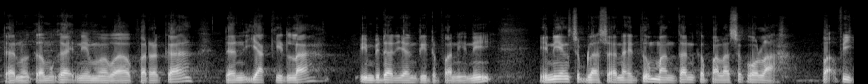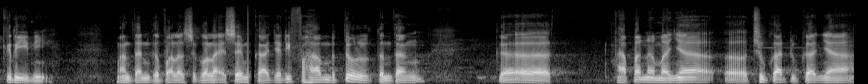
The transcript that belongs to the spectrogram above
dan moga-moga ini membawa berkah dan yakinlah pimpinan yang di depan ini, ini yang sebelah sana itu mantan kepala sekolah Pak Fikri ini, mantan kepala sekolah SMK, jadi paham betul tentang ke apa namanya suka dukanya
